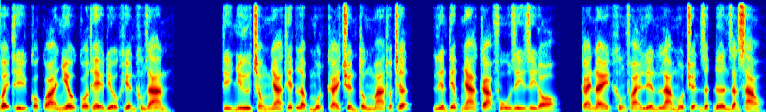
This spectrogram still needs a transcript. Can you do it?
vậy thì có quá nhiều có thể điều khiển không gian. Tỷ như trong nhà thiết lập một cái truyền thống ma thuật trận, liên tiếp nhà cạ phụ gì gì đó, cái này không phải liền là một chuyện rất đơn giản sao?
